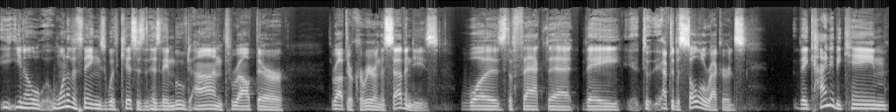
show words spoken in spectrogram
You know, one of the things with Kiss is as they moved on throughout their throughout their career in the '70s was the fact that they, after the solo records, they kind of became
